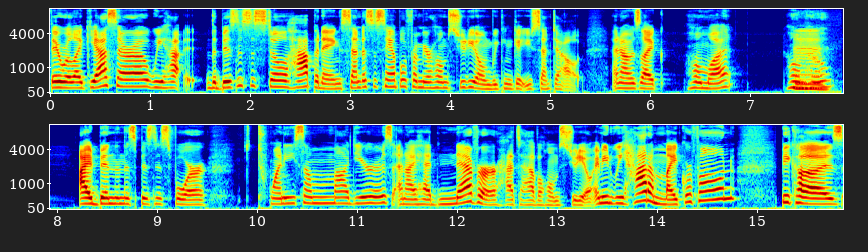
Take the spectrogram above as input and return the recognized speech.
they were like, "Yeah, Sara, we have the business is still happening. Send us a sample from your home studio and we can get you sent out." And I was like, "Home what? Home who?" I'd been in this business for 20 some odd years and I had never had to have a home studio. I mean, we had a microphone because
